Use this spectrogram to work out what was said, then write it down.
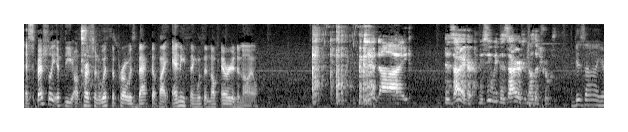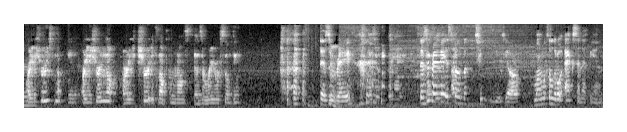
Especially if the uh, person with the pro is backed up by anything with enough area denial. Denied. Desire. You see, we desire to know the truth. Desire. Are you sure it's not? Are you sure not? Are you sure it's not pronounced Desiree or something? Desiree. Desiree. Desiree is spelled with two E's, y'all. One with a little accent at the end.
